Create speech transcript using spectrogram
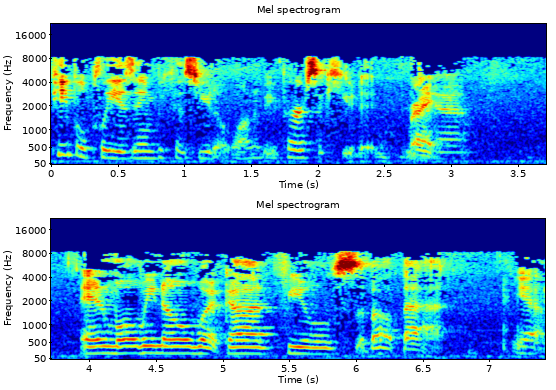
people pleasing because you don't want to be persecuted. Right. Yeah. And well, we know what God feels about that. Yeah.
